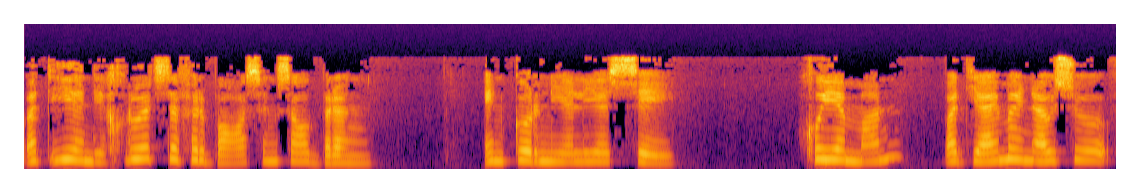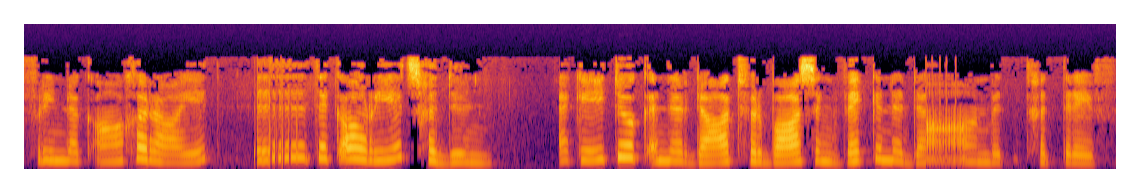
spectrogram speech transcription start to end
wat jy in die grootste verbasing sal bring. En Cornelius sê, Goeie man, wat jy my nou so vriendelik aangeraai het, dit het ek al reeds gedoen. Ek het ook inderdaad verbasing wekkende daan getref.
